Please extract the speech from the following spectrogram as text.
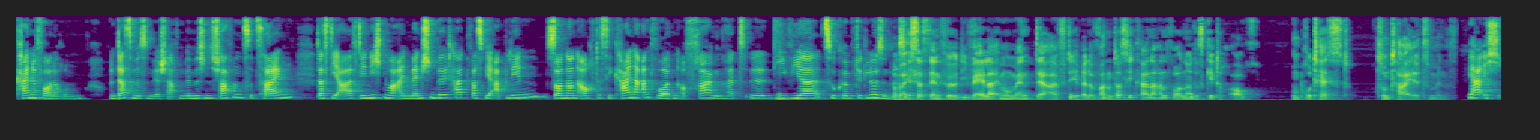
Keine Forderungen. Und das müssen wir schaffen. Wir müssen es schaffen, zu zeigen, dass die AfD nicht nur ein Menschenbild hat, was wir ablehnen, sondern auch, dass sie keine Antworten auf Fragen hat, äh, die wir zukünftig lösen müssen. Aber ist das denn für die Wähler im Moment der AfD relevant, dass sie keine Antworten hat? Es geht doch auch um Protest, zum Teil zumindest. Ja, ich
